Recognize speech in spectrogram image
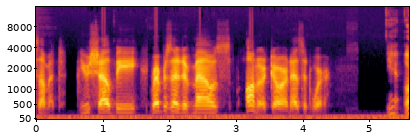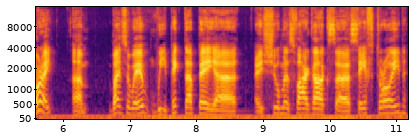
Summit. You shall be Representative Mao's honor guard, as it were. Yeah. All right. Um. By the way, we picked up a uh, a Shumas Vargox uh, safe droid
